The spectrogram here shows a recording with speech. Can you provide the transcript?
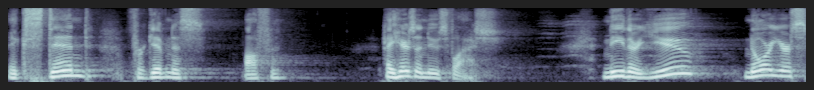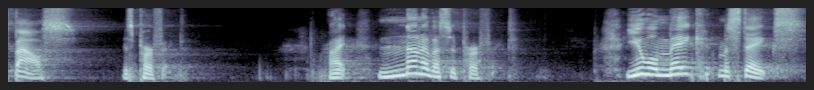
Extend forgiveness often. Hey, here's a news flash. Neither you nor your spouse is perfect. Right? None of us are perfect. You will make mistakes,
